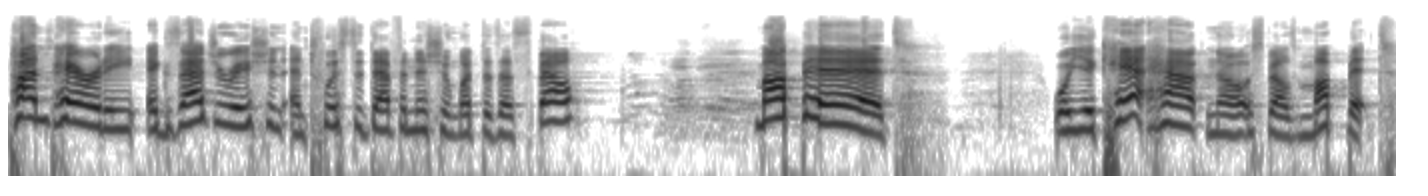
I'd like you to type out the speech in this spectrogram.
pun parody, exaggeration, and twisted definition. What does that spell? Muppet. Well, you can't have, no, it spells Muppet,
